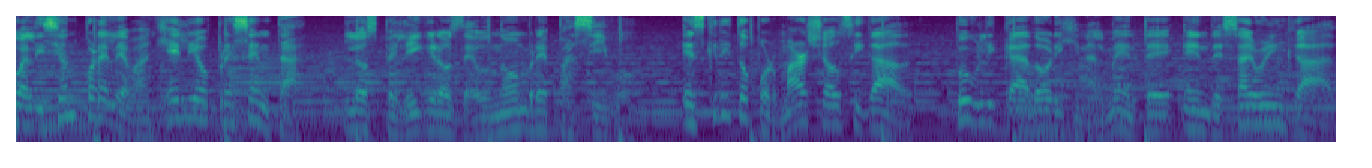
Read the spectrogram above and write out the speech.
Coalición por el Evangelio presenta Los peligros de un hombre pasivo, escrito por Marshall Segal, publicado originalmente en Desiring God.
